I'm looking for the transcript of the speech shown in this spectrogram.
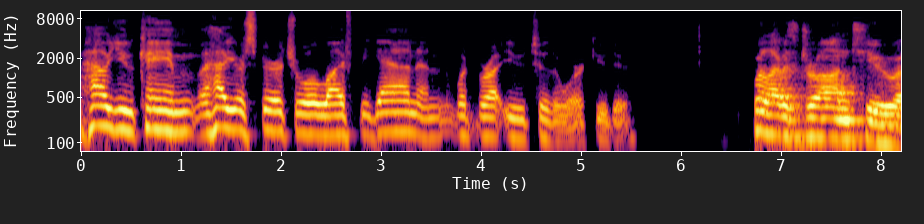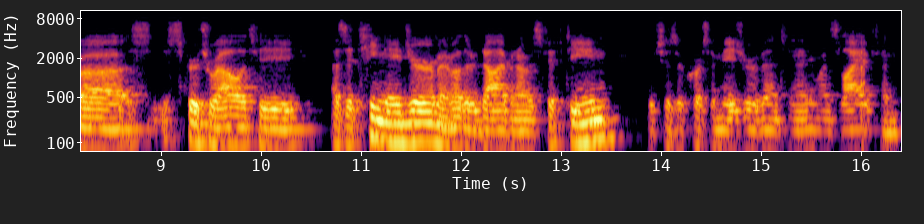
how you came, how your spiritual life began, and what brought you to the work you do. Well, I was drawn to uh, spirituality as a teenager. My mother died when I was 15, which is, of course, a major event in anyone's life, and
